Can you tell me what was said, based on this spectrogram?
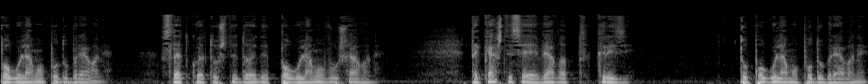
по-голямо подобряване, след което ще дойде по-голямо влушаване. Така ще се явяват кризи. То по-голямо подобряване,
